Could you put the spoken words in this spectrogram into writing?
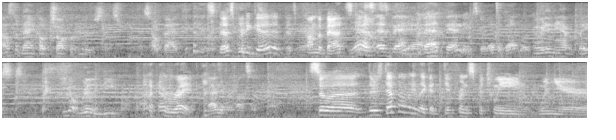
I was in a band called Chocolate Moose. That's, that's how bad things. That's pretty good. That's on the bad scale. Yeah, as, as band, Yeah. bad band names go, that's a bad one. And we didn't have a bassist. You don't really need one. right. I never thought so. So uh, there's definitely like a difference between when you're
